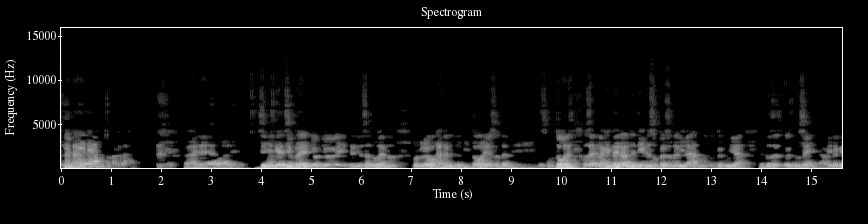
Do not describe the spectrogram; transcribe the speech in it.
Y él, él era mucho más relajado. Ay, ya, ya. Sí, es que siempre yo, yo he tenido esa duda, ¿no? Porque luego andan entre pintores, o escultores, o sea, la gente del arte tiene su personalidad muy, muy peculiar, entonces, pues no sé, ahorita que,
